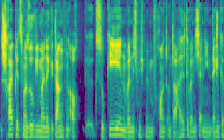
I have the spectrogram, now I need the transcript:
schreibe jetzt mal so, wie meine Gedanken auch äh, so gehen, wenn ich mich mit einem Freund unterhalte, wenn ich an ihn denke.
